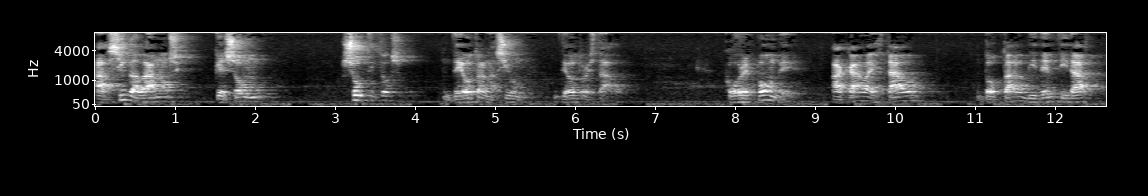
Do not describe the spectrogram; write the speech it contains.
a ciudadanos que son súbditos de otra nación, de otro estado. Corresponde a cada estado dotar de identidad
